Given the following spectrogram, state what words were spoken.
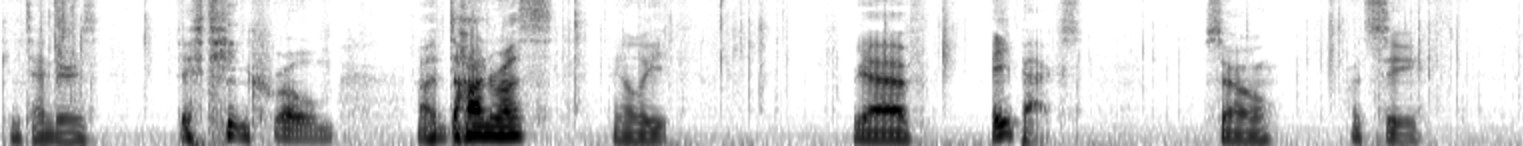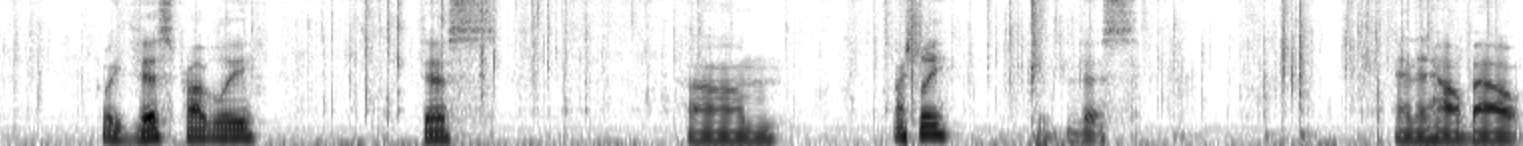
Contenders. 15 Chrome. Uh, Donruss. And Elite. We have 8 packs. So, let's see. Like this probably. This. Um, actually, this. And then how about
